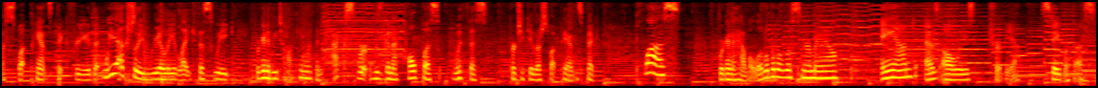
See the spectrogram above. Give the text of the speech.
a sweatpants pick for you that we actually really like this week. We're going to be talking with an expert who's going to help us with this particular sweatpants pick. Plus, we're going to have a little bit of listener mail and, as always, trivia. Stay with us.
